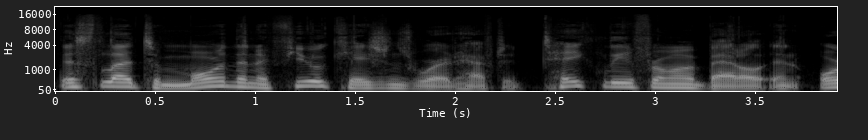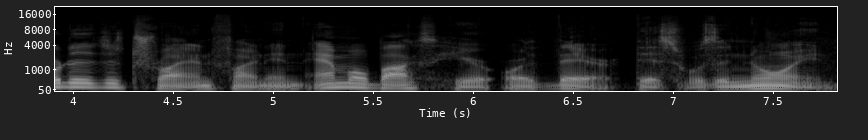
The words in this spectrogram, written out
This led to more than a few occasions where I'd have to take leave from a battle in order to try and find an ammo box here or there. This was annoying.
